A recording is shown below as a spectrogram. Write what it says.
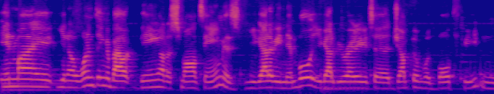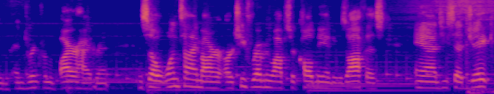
in my you know one thing about being on a small team is you got to be nimble. You got to be ready to jump in with both feet and, and drink from the fire hydrant. And so one time our, our chief revenue officer called me into his office and he said, Jake,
